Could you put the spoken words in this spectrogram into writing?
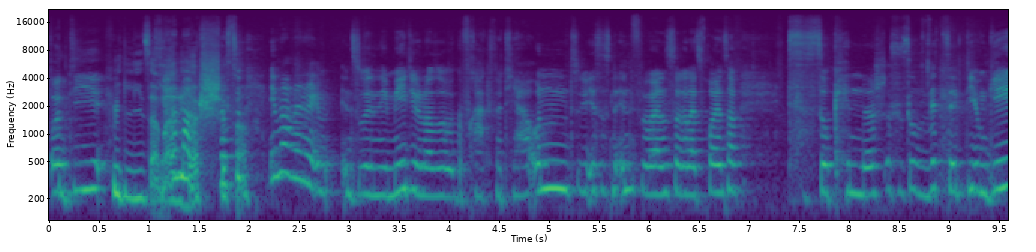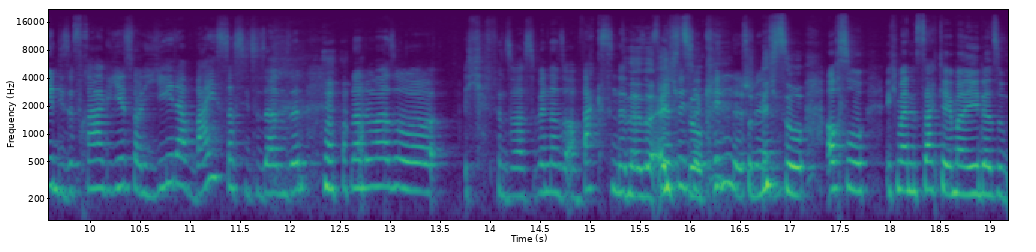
und die. Wie Lisa Maria mal- Schiffer. Weißt du, immer wenn er in, in so in den Medien oder so gefragt wird, ja, und wie ist es, eine Influencerin als Freundin zu haben? Das ist so kindisch, das ist so witzig. Die umgehen diese Frage jedes Mal. Jeder weiß, dass sie zusammen sind. Und dann immer so, ich finde sowas, wenn dann so Erwachsene Also das echt plötzlich so, so kindisch so werden. nicht so, auch so, ich meine, es sagt ja immer jeder so,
